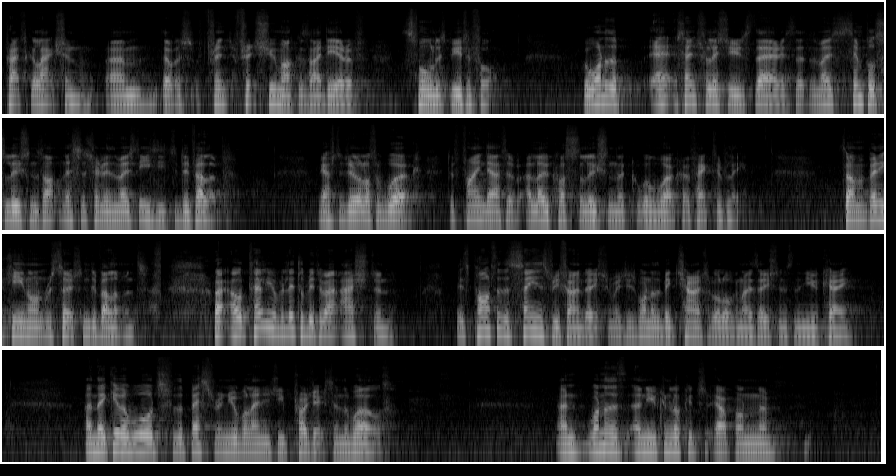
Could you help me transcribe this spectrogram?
practical action. Um, that was Fritz Schumacher's idea of small is beautiful. But one of the essential issues there is that the most simple solutions aren't necessarily the most easy to develop. We have to do a lot of work to find out a, a low-cost solution that will work effectively. So I'm very keen on research and development. Right, I'll tell you a little bit about Ashden. It's part of the Sainsbury Foundation, which is one of the big charitable organizations in the UK. And they give awards for the best renewable energy projects in the world. And, one of the, and you can look it up on um,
